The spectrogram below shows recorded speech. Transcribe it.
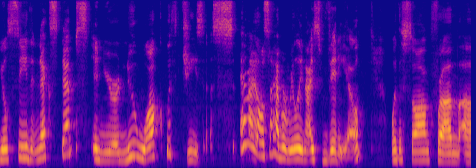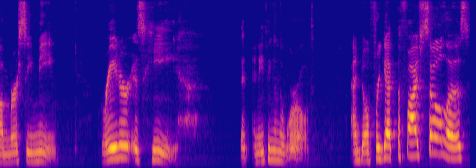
you'll see the next steps in your new walk with Jesus. And I also have a really nice video with a song from uh, MercyMe. Greater is He than anything in the world. And don't forget the five solas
